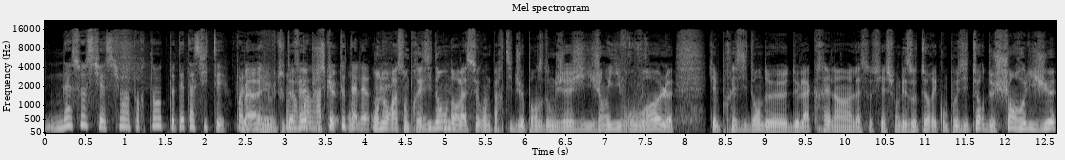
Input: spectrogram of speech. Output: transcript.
une association importante peut-être à citer. Voilà, bah, tout à fait, tout à l'heure. On, aura son président dans la seconde partie de Je pense donc j'agis, Jean-Yves Rouvrol, qui est le président de, de l'ACREL, hein, l'association des auteurs et compositeurs de chants religieux.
